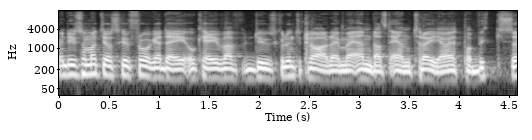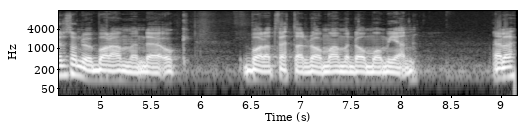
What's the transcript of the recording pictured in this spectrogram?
Men det är som att jag skulle fråga dig, okej, varför- du skulle inte klara dig med endast en tröja och ett par byxor som du bara använde och bara tvättade dem och använde dem om igen. Eller?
